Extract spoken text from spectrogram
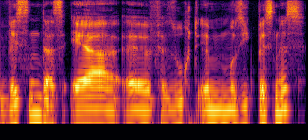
äh, wissen, dass er äh, versucht im Musikbusiness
